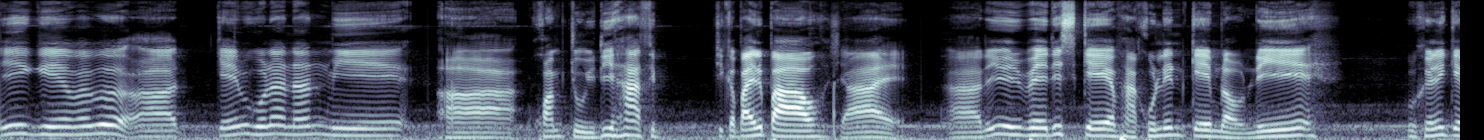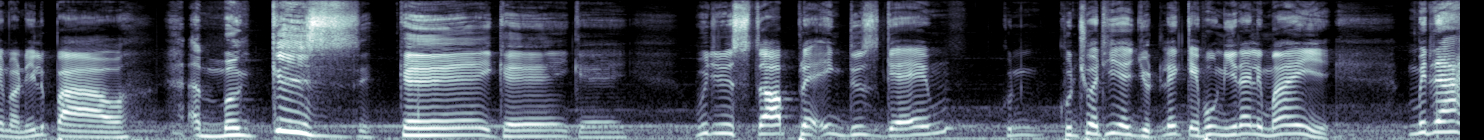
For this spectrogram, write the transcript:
อีเกมไวเบอร์อ่า เกมที่คุณเล่นนั้นมี อ่า ความจุอยู่ที่ 50กิกะไบต์หรือเปล่า ใช่ อ่า do you play this game หากคุณเล่นเกมเหล่านี้ คุณเคยเล่นเกมเหล่านี้หรือเปล่า Among Us เคยเคยเคย Would you stop playing this game คุณคุณช่วยที่จะหยุดเล่นเกมพวกนี้ได้หรือไม่ ไม่ได้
